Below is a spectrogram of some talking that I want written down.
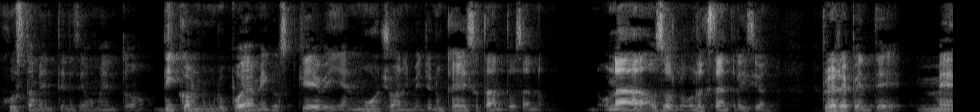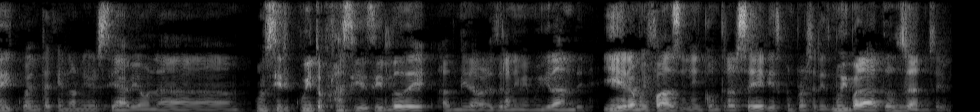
justamente en ese momento, di con un grupo de amigos que veían mucho anime. Yo nunca he visto tanto, o sea, no, nada, o solo lo que está en televisión. Pero de repente me di cuenta que en la universidad había una, un circuito, por así decirlo, de admiradores del anime muy grande. Y era muy fácil encontrar series, comprar series muy baratas, o sea, no sé,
